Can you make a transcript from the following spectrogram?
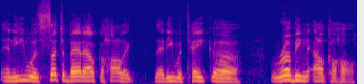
and he was such a bad alcoholic that he would take uh, rubbing alcohol.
